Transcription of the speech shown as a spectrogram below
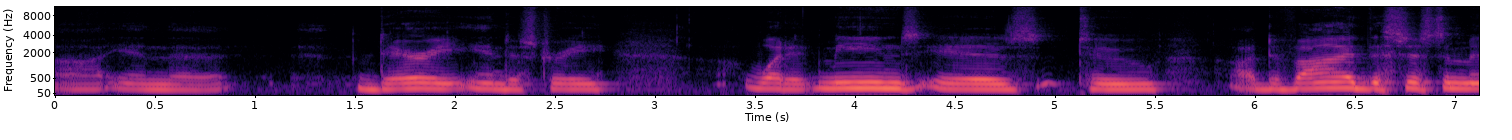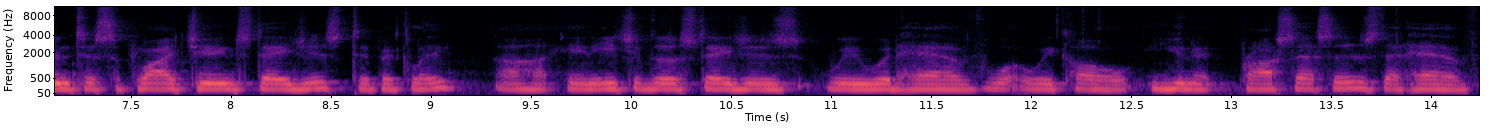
uh, in the dairy industry, what it means is to uh, divide the system into supply chain stages typically. Uh, in each of those stages we would have what we call unit processes that have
